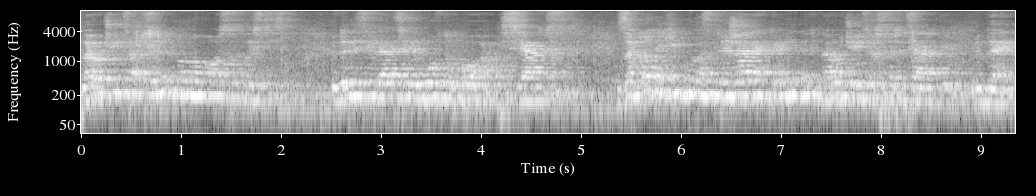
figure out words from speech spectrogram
Народжується абсолютно нова особистість. Людини з'являється любов до Бога, святість. Закон, який був на скрижалях камінних, народжується в серцях людей,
